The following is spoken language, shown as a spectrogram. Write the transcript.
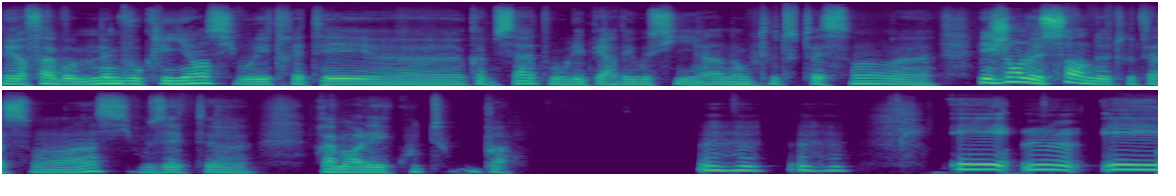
Mais enfin, même vos clients, si vous les traitez euh, comme ça, vous les perdez aussi. Hein. Donc, de toute façon, euh, les gens le sentent de toute façon, hein, si vous êtes vraiment à l'écoute ou pas. Mmh mmh et, mmh, et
